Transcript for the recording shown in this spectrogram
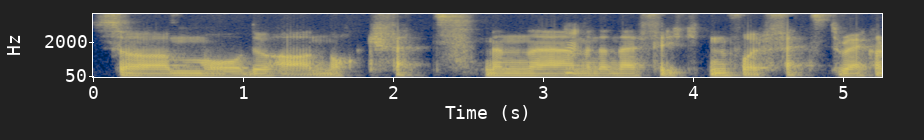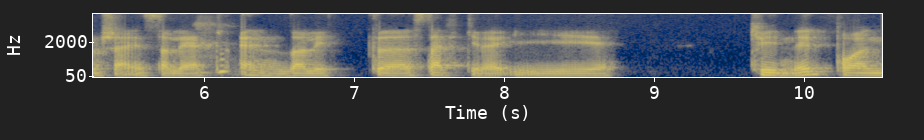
så må du ha nok fett. Men, eh, Mm. men den der frykten for fett tror jeg kanskje er installert enda litt eh, sterkere i kvinner på en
